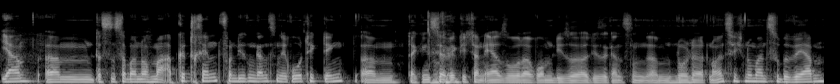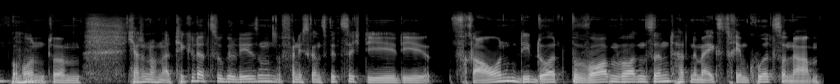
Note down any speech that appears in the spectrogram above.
Ja, ähm, das ist aber nochmal abgetrennt von diesem ganzen Erotik-Ding. Ähm, da ging es okay. ja wirklich dann eher so darum, diese, diese ganzen ähm, 090-Nummern zu bewerben. Mhm. Und ähm, ich hatte noch einen Artikel dazu gelesen, da fand ich es ganz witzig. Die, die Frauen, die dort beworben worden sind, hatten immer extrem kurze Namen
